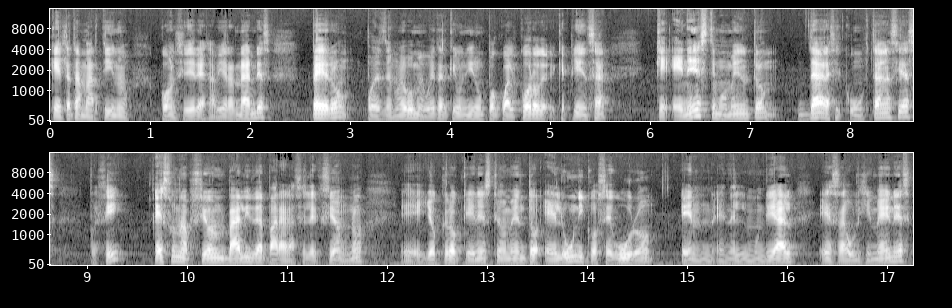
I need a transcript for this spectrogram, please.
que el Tata Martino considere a Javier Hernández, pero pues de nuevo me voy a tener que unir un poco al coro de, que piensa que en este momento, dadas las circunstancias, pues sí, es una opción válida para la selección, ¿no? Eh, yo creo que en este momento el único seguro en, el Mundial es Raúl Jiménez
